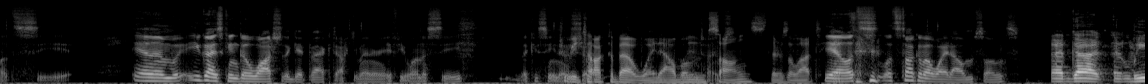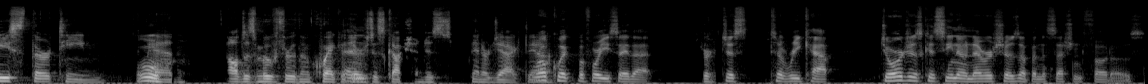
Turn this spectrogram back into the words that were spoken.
Let's see. Yeah, then w- you guys can go watch the Get Back documentary if you want to see the casino. Should we show. talk about White Album songs? There's a lot to Yeah, get let's let's talk about White Album songs. I've got at least 13. Ooh. And I'll just move through them quick. If And- there's discussion, just interject. Yeah. Real quick before you say that, Sure. just to recap, George's casino never shows up in the session photos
